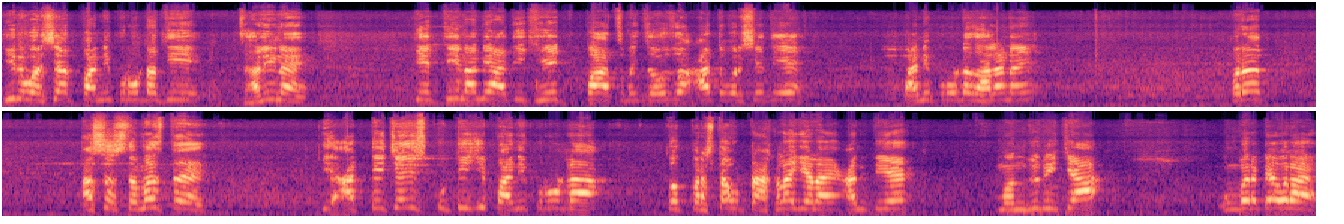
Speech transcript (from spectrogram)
तीन वर्षात पाणी पुरवठा ती झाली नाही. ते तीन आणि अधिक हे पाच म्हणजे जवळजवळ आठ वर्ष ते पाणी पुरवठा झाला नाही. परत असं समजतंय की अठ्ठेचाळीस कोटीची पाणी पुरवठा तो प्रस्ताव टाकला गेलाय आणि ते मंजुरीच्या उंबरट्यावर आहे.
